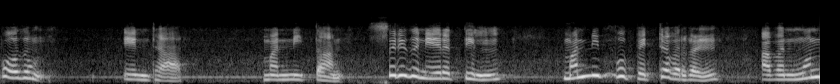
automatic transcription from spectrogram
போதும் என்றார். மன்னித்தான். சிறிது நேரத்தில் மன்னிப்பு பெற்றவர்கள் அவன் முன்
